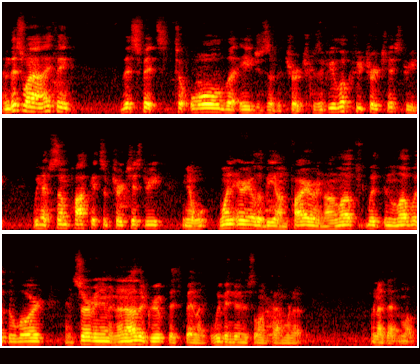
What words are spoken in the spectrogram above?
And this is why I think this fits to all the ages of the church. Because if you look through church history, we have some pockets of church history. You know, one area will be on fire and on love with in love with the Lord and serving Him, and another group that's been like, we've been doing this a long time. We're not, we're not that in love.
